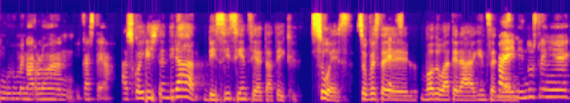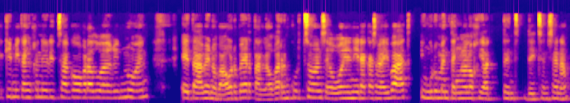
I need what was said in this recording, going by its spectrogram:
ingurumen arloan ikastea. Asko iristen dira bizi zientziaetatik. Zu ez, zuk beste modu batera egintzen bai, nuen. Industria kimika ingenieritzako gradua egin nuen, eta beno, ba, hor bertan, laugarren kurtsoan, zegoen irakasgai bat, ingurumen teknologiak deitzen zena,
